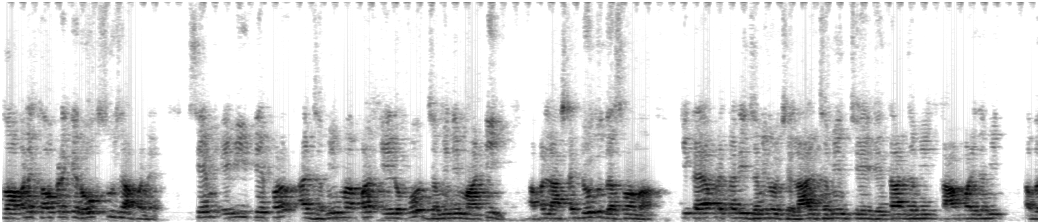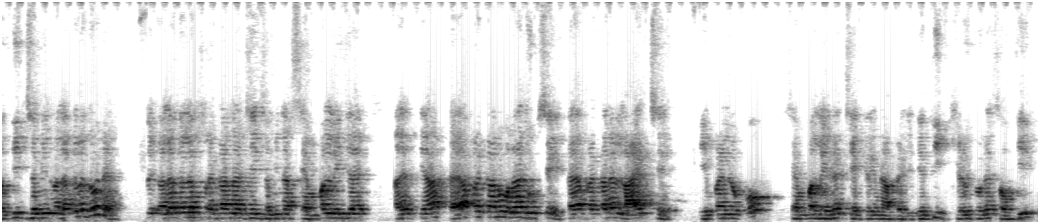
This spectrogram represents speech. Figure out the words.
તો આપણને ખબર પડે કે રોગ શું છે આપણને? સેમ એવી રીતે પણ આ જમીનમાં પણ એ લોકો જમીનની માટી, આપણે લાસ્ટ ટાઈમ જોયું હતું દસમામાં, કે કયા પ્રકારની જમીનો છે? લાલ જમીન છે, રેતાળ જમીન કાપવાળી જમીન, આ બધી જ જમીન અલગ અલગ હોય ને? તો અલગ અલગ પ્રકારના જે જમીનના સેમ્પલ લઈ જાય અને ત્યાં કયા પ્રકારનું અનાજ ઉગશે, કયા પ્રકારના લાયક છે, એ પણ લોકો સેમ્પલ લઈને ચેક કરીને આપે છે, જેથી ખેડૂતોને સૌથી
